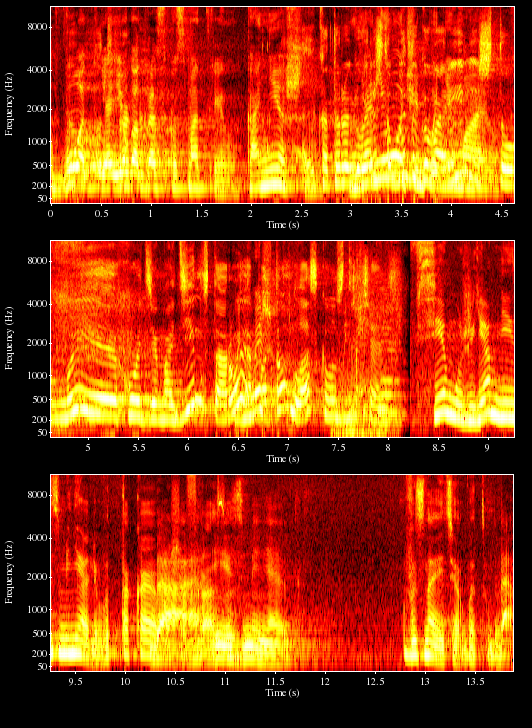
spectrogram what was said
Вот, Вот я ее как раз и посмотрела. Конечно. Которая Но говорит, что мы договорились, понимаю. что мы ходим один, второй, Понимаешь? а потом ласково встречаемся. Все мужья мне изменяли. Вот такая ваша Да, фраза. и изменяют. Вы знаете об этом? Да.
